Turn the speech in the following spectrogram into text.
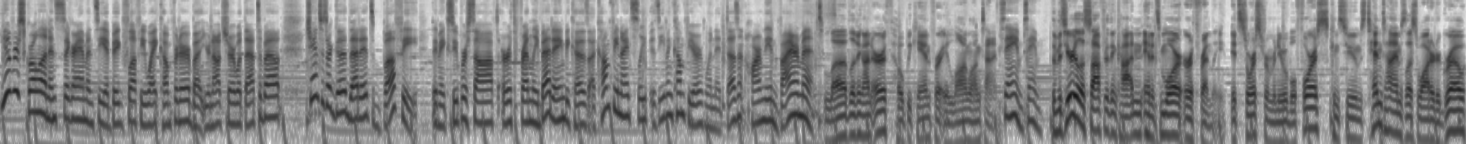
You ever scroll on Instagram and see a big fluffy white comforter, but you're not sure what that's about? Chances are good that it's Buffy. They make super soft, earth friendly bedding because a comfy night's sleep is even comfier when it doesn't harm the environment. Love living on Earth. Hope we can for a long, long time. Same, same. The material is softer than cotton and it's more earth friendly. It's sourced from renewable forests, consumes 10 times less water to grow,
